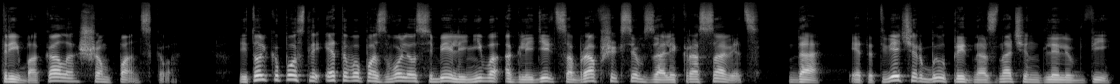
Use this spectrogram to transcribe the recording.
три бокала шампанского и только после этого позволил себе лениво оглядеть собравшихся в зале красавиц. Да, этот вечер был предназначен для любви.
